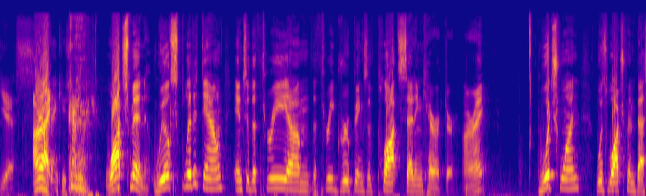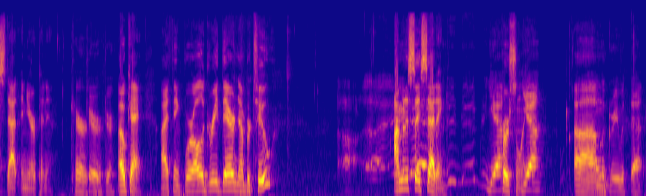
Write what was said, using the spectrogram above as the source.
Yes. All right. Thank you so much. Watchmen. We'll split it down into the three um, the three groupings of plot, setting, character. All right. Which one was Watchmen best at, in your opinion? Character. Character. Okay, I think we're all agreed there. Number two. I'm going to say setting. Yeah. Personally. Yeah. I'll Um, agree with that.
